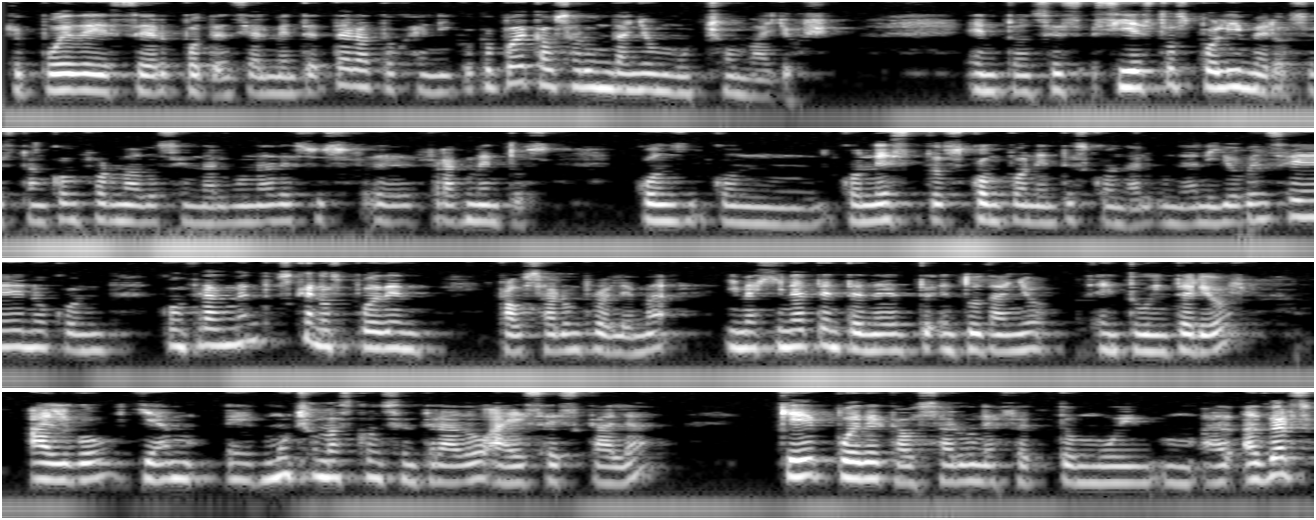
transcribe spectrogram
que puede ser potencialmente teratogénico, que puede causar un daño mucho mayor. Entonces, si estos polímeros están conformados en alguna de sus eh, fragmentos con, con, con, estos componentes, con algún anillo benceno, con, con fragmentos que nos pueden causar un problema, imagínate tener en tu daño en tu interior algo ya eh, mucho más concentrado a esa escala que puede causar un efecto muy mm, adverso.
